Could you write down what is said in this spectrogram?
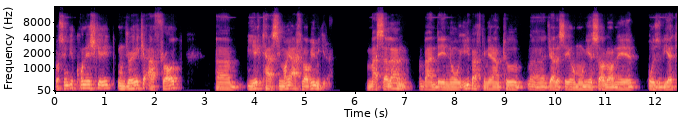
واسه اینکه کنشگری اونجایی که افراد یک تصمیم های اخلاقی می‌گیرن. مثلا بنده نوعی وقتی میرم تو جلسه عمومی سالانه عضویت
